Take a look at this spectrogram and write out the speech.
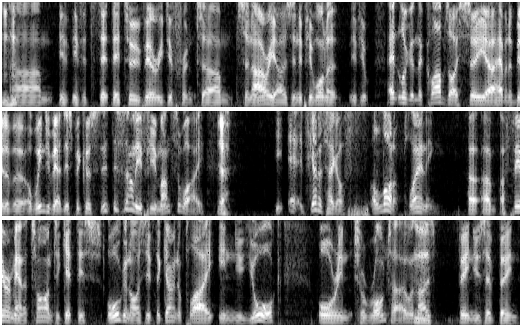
Mm-hmm. Um, if, if it's they're two very different um, scenarios, and if you want to, if you and look, and the clubs I see are having a bit of a, a whinge about this because this is only a few months away. Yeah. It's going to take a, a lot of planning, a, a, a fair amount of time to get this organised. If they're going to play in New York or in Toronto, and Mm. those venues have been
